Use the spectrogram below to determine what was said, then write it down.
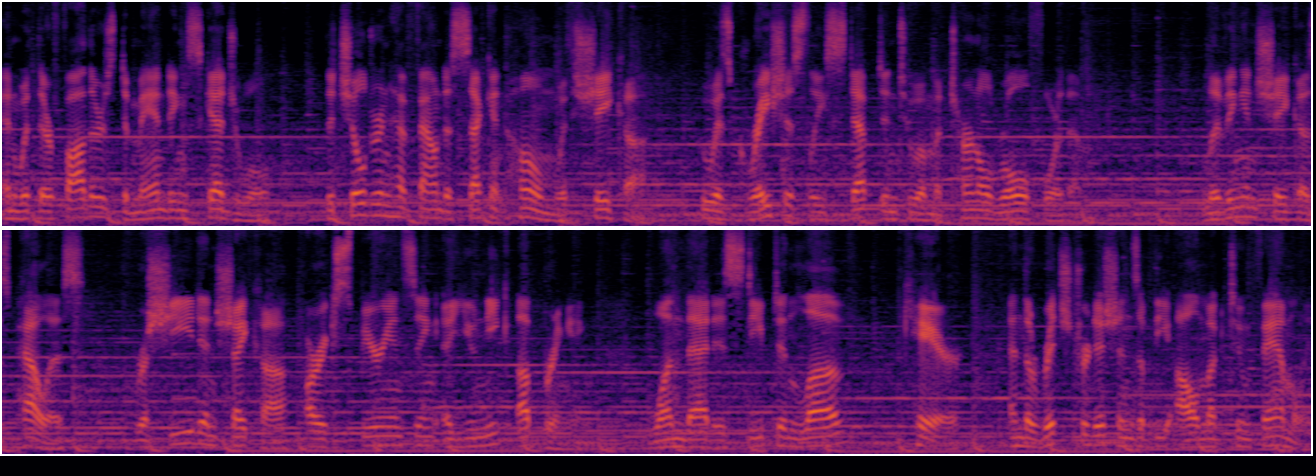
and with their father's demanding schedule, the children have found a second home with Sheikha, who has graciously stepped into a maternal role for them. Living in Sheikha's palace, Rashid and Sheikha are experiencing a unique upbringing one that is steeped in love, care, and the rich traditions of the Al Maktoum family.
